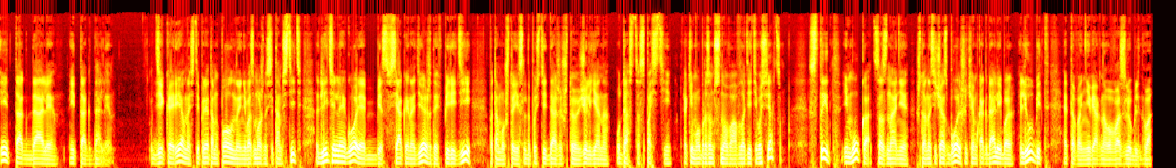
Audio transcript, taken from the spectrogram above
И так далее, и так далее. Дикая ревность и при этом полная невозможность отомстить, длительное горе без всякой надежды впереди, потому что если допустить даже, что Жюльена удастся спасти, каким образом снова овладеть его сердцем? Стыд и мука от сознания, что она сейчас больше, чем когда-либо любит этого неверного возлюбленного.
